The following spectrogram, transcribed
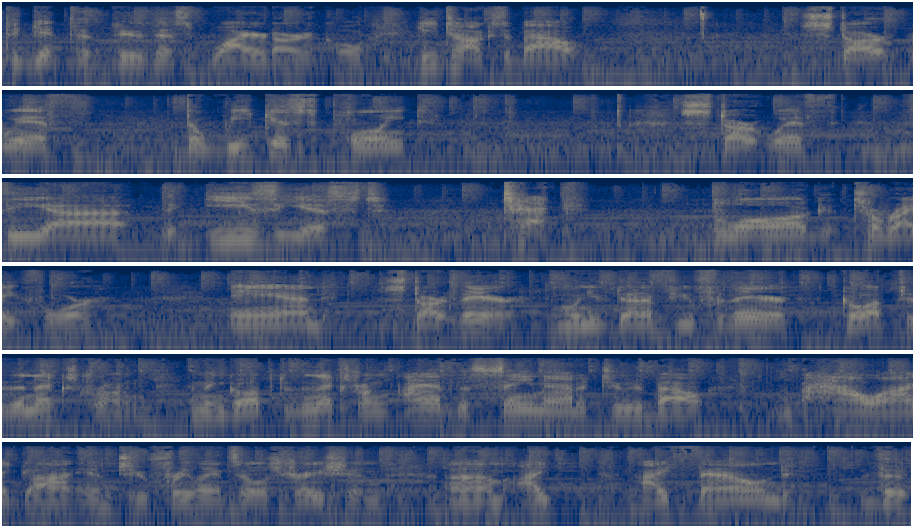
to get to do this wired article, he talks about start with the weakest point, start with the uh, the easiest tech blog to write for and start there. And when you've done a few for there, go up to the next rung and then go up to the next rung. I have the same attitude about how I got into freelance illustration. Um, I I found the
